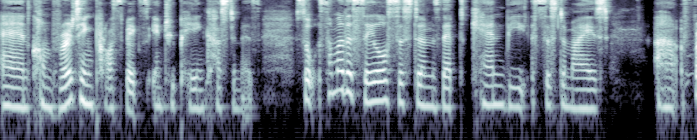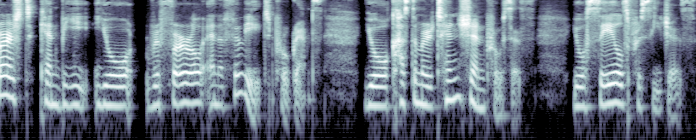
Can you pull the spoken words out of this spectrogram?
and converting prospects into paying customers. So some of the sales systems that can be systemized uh, first can be your referral and affiliate programs, your customer retention process, your sales procedures,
